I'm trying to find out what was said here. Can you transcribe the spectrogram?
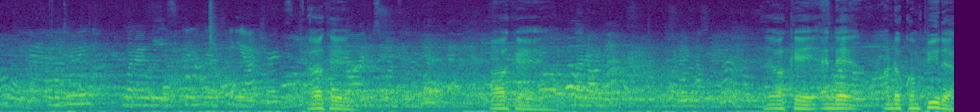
home. I'm doing what I was in the pediatrics. Okay. Now I just work from home. Okay. But on what I have perm. Okay, and then on the computer.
